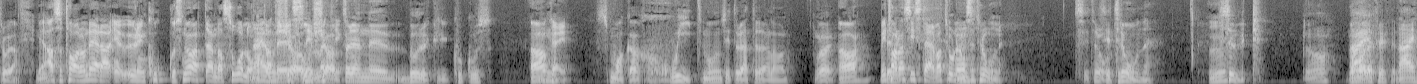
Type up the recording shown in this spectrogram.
tror jag. Ja, Alltså tar de det här ur en kokosnöt ända så långt Nej, att hon, det är kö- hon slemmet köper liksom? en eh, burk kokos. Ja, okej. Smakar skit, men hon sitter och äter det i alla fall. Ja, vi tar den sista här. Vad tror ni Mm. om citron? Citron. Citron. Surt. ja. Vad var det Nej, för, nej,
